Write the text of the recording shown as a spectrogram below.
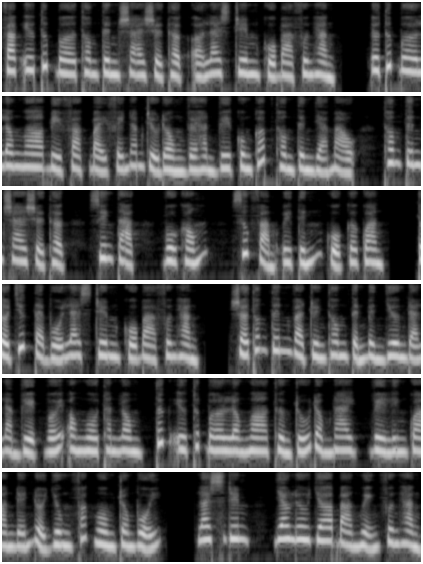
Phạt YouTuber thông tin sai sự thật ở livestream của bà Phương Hằng. YouTuber Long Ngo bị phạt 7,5 triệu đồng về hành vi cung cấp thông tin giả mạo, thông tin sai sự thật, xuyên tạc, vu khống, xúc phạm uy tín của cơ quan, tổ chức tại buổi livestream của bà Phương Hằng. Sở Thông tin và Truyền thông tỉnh Bình Dương đã làm việc với ông Ngô Thanh Long, tức YouTuber Long Ngo thường trú Đồng Nai vì liên quan đến nội dung phát ngôn trong buổi livestream giao lưu do bà Nguyễn Phương Hằng,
